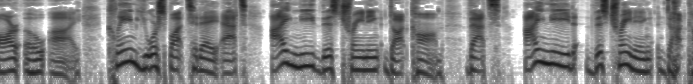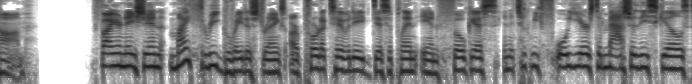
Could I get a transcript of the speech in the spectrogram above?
ROI. Claim your spot today at I need this training.com. That's I need this training.com. Fire Nation, my three greatest strengths are productivity, discipline, and focus. And it took me four years to master these skills.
